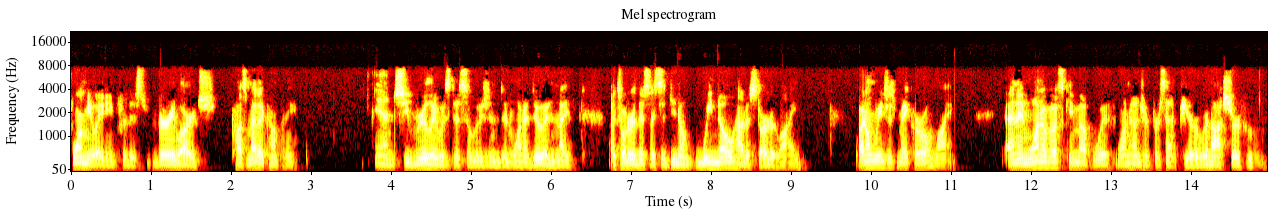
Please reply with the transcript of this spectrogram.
formulating for this very large cosmetic company. And she really was disillusioned, didn't want to do it. And I, I told her this I said, you know, we know how to start a line. Why don't we just make our own line? And then one of us came up with 100% pure. We're not sure who.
